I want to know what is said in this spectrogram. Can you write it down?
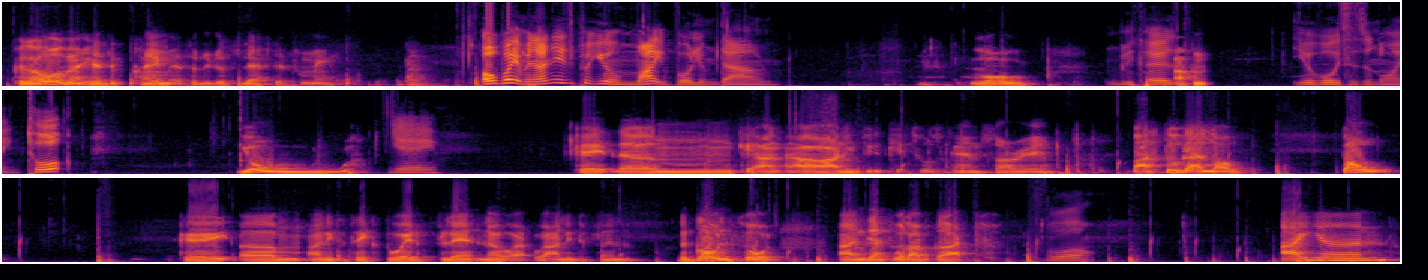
Because I wasn't here to claim it, so they just left it for me. Oh wait a minute, I need to put your mic volume down Lol. because can. your voice is annoying. Talk. Yo. Yay. Okay. Um. Okay. I, oh, I need to do kit tools again. Sorry, but I still get a lot of dough. Okay. Um. I need to take away the flint. No. I, I need the flint. The golden sword. And guess what I've got? What? Iron.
